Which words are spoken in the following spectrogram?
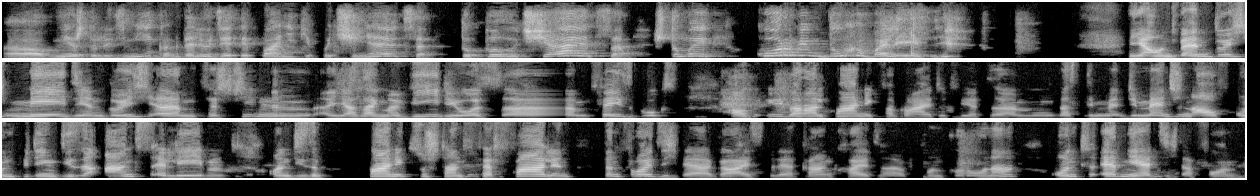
э, между людьми, когда люди этой панике подчиняются, то получается, что мы кормим духа болезни. Ja, und wenn durch Medien, durch ähm, verschiedene, ja, sag mal, Videos, ähm, Facebooks, auch überall Panik verbreitet wird, ähm, dass die, die Menschen auch unbedingt diese Angst erleben und diesen Panikzustand verfallen, dann freut sich der Geist der Krankheit äh, von Corona und ernährt sich davon.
